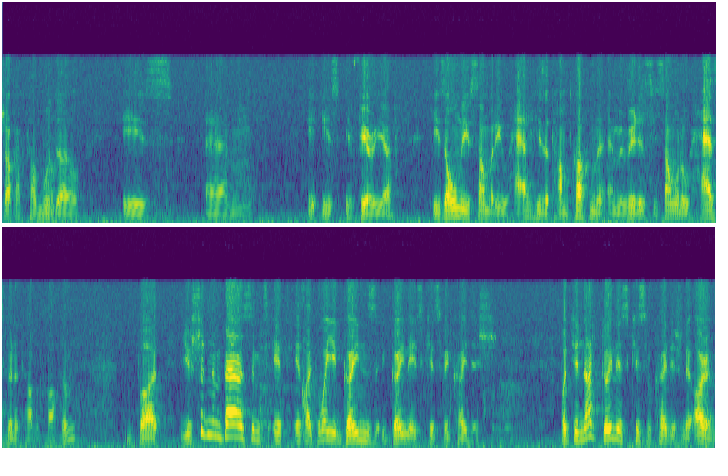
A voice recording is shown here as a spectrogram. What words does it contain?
shachach talmudal is um, is inferior. He's only somebody who has. He's a talmud chacham emeritus. He's someone who has been a talmud chacham, but you shouldn't embarrass him. It's, it, it's like the way you going is kisvei kodesh, but you're not going is kisvei kodesh in the arim.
